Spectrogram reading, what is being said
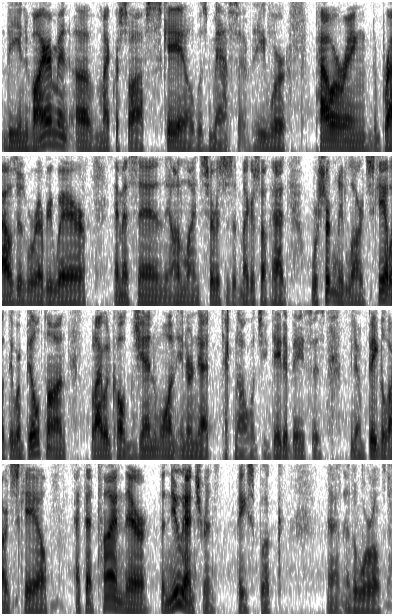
the environment of Microsoft's scale was massive. They were powering, the browsers were everywhere, MSN, the online services that Microsoft had were certainly large scale, but they were built on what I would call Gen 1 internet technology, databases, you know, big, large scale. At that time, they're the new entrants, Facebook, uh, of the world, Yeah.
